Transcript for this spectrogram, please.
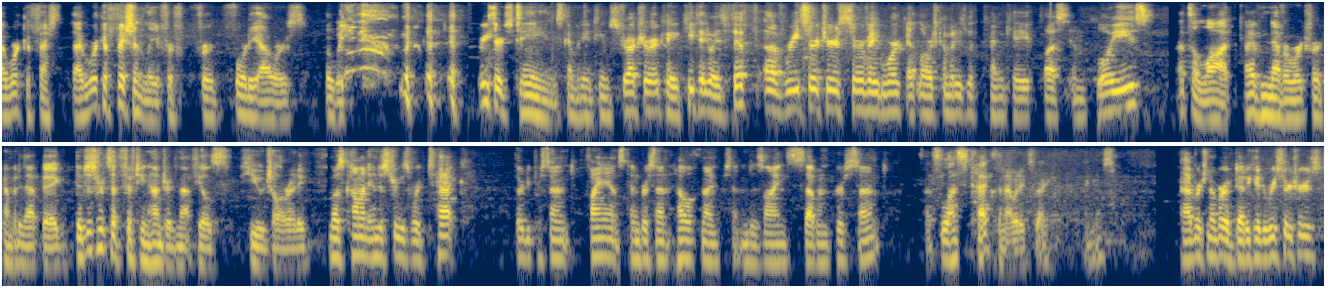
I work effe- I work efficiently for, for 40 hours a week. Research teams, company and team structure. Okay, key takeaways. Fifth of researchers surveyed work at large companies with 10K plus employees. That's a lot. I've never worked for a company that big. It just Digicert's at 1,500, and that feels huge already. Most common industries were tech, 30%, finance, 10%, health, 9%, and design, 7%. That's less tech than I would expect, I guess. Average number of dedicated researchers.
